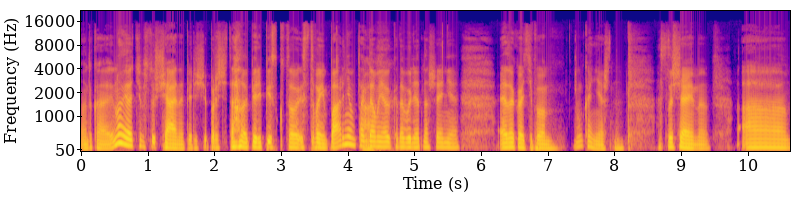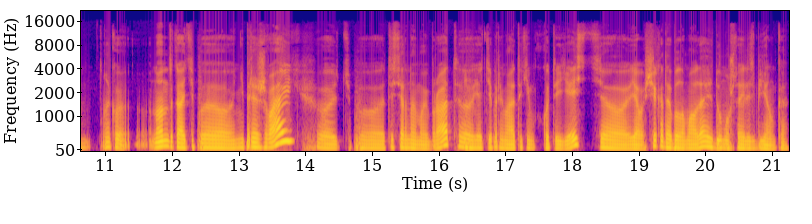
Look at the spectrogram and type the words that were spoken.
Она такая, ну, я, типа, случайно переч- прочитала переписку с тво- с твоим парнем, тогда у Ах. меня, когда были отношения. Я такой, типа, ну, конечно, случайно. А, он такой, ну, она такая, типа, не переживай, э, типа, ты все равно мой брат, э, я тебя принимаю таким, какой ты есть. Э, Я вообще, когда была молодая, думал, что я лесбиянка.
